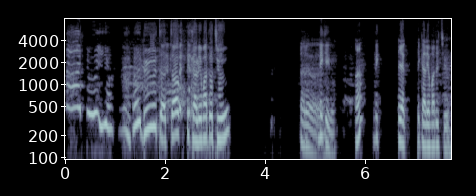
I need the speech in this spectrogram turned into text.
Aduh iya. Aduh cocok 357. Aduh. Nick itu. Iya, 357.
